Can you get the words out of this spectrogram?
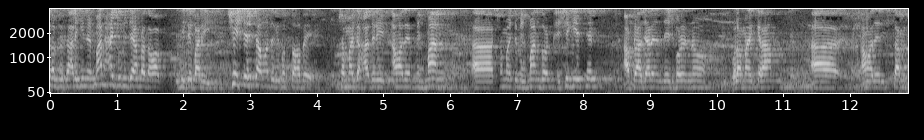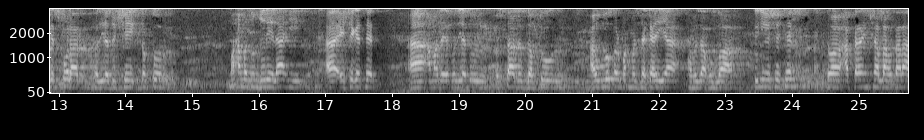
সলফে সালিহীনের মানহাজ অনুযায়ী আমরা দাওয়াত দিতে পারি সেই চেষ্টা আমাদেরকে করতে হবে সম্মানিত হাজারিন, আমাদের মেহমান সম্মানিত মেহমানগণ এসে গিয়েছেন আপনারা জানেন দেশ বরেণ্য ওলামাই কেরাম আমাদের ইসলামিক স্কলার ফজিলাতুল শেখ, ডক্টর মোহাম্মদ মঞ্জুর এলাহি এসে গেছেন। আমাদের ফজিলাতুল ওস্তাদ ডক্টর আবু বকর মোহাম্মদ জাকারিয়া, হাফিজাহুল্লাহ, তিনি এসেছেন। তো আপনারা ইনশাআল্লাহ তারা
